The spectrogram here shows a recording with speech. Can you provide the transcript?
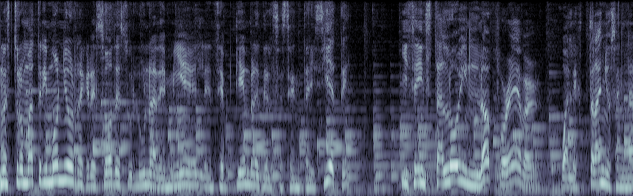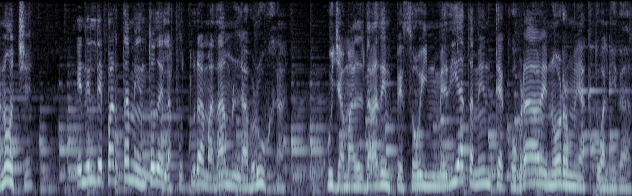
Nuestro matrimonio regresó de su luna de miel en septiembre del 67 y se instaló in Love Forever, cual extraños en la noche, en el departamento de la futura Madame la Bruja, cuya maldad empezó inmediatamente a cobrar enorme actualidad.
